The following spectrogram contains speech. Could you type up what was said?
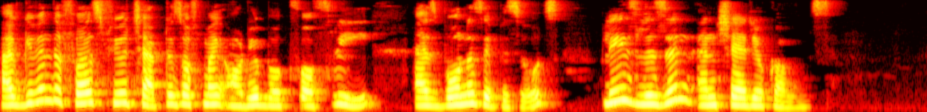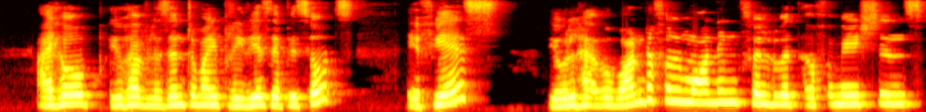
I've given the first few chapters of my audiobook for free as bonus episodes. Please listen and share your comments. I hope you have listened to my previous episodes if yes, you will have a wonderful morning filled with affirmations,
